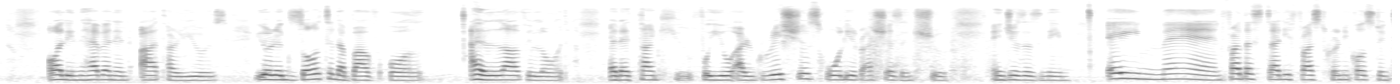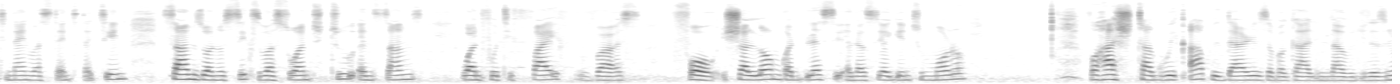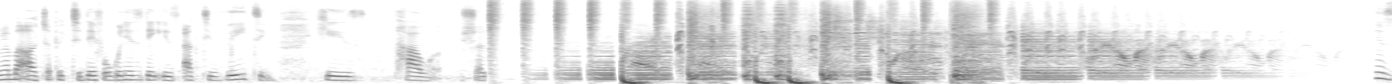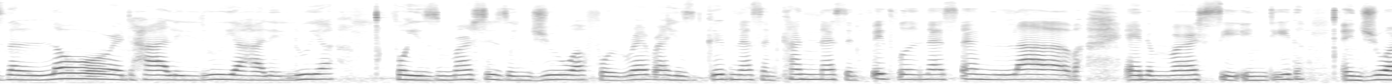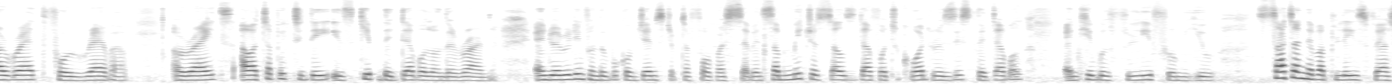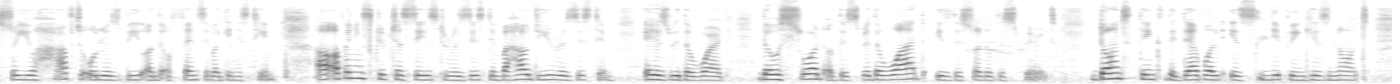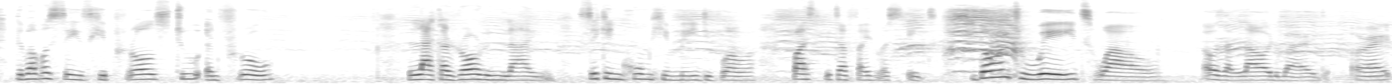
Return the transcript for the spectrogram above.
All in heaven and earth are yours. You are exalted above all. I love you, Lord, and I thank you for you are gracious, holy, righteous, and true. In Jesus' name, Amen. Further study First Chronicles 29, verse 10 to 13, Psalms 106, verse 1 to 2, and Psalms 145, verse 4. Shalom. God bless you, and I'll see you again tomorrow for hashtag wake up with diaries of a girl in love with jesus remember our topic today for wednesday is activating his power Shall- Praise the Lord. Hallelujah. Hallelujah for his mercies endure forever, his goodness and kindness and faithfulness and love and mercy indeed endureth forever. All right, our topic today is keep the devil on the run, and we're reading from the book of James, chapter 4, verse 7. Submit yourselves therefore to God, resist the devil, and he will flee from you. Satan never plays fair, so you have to always be on the offensive against him. Our opening scripture says to resist him, but how do you resist him? It is with the word, the sword of the spirit. The word is the sword of the spirit. Don't think the devil is sleeping, he's not. The Bible says he prowls to and fro like a roaring lion, seeking whom he may devour. First Peter 5 verse 8. Don't wait. Wow. That was a loud bird. All right.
